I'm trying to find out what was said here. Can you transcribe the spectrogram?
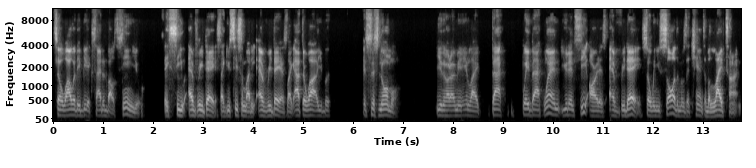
So why would they be excited about seeing you? They see you every day. It's like you see somebody every day. It's like after a while, you, it's just normal. You know what I mean? Like back way back when, you didn't see artists every day. So when you saw them, it was a chance of a lifetime.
